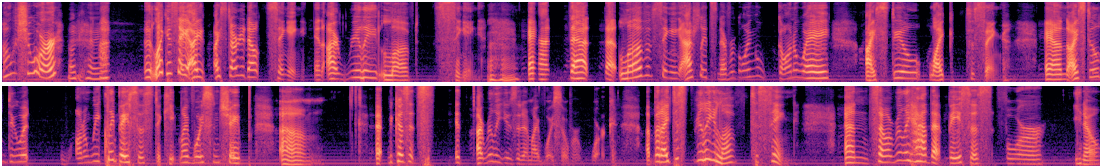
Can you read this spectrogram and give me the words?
Oh, sure. Okay. Uh, like I say, I, I started out singing and I really loved singing. Uh-huh. And that that love of singing, actually it's never going gone away. I still like to sing. And I still do it on a weekly basis to keep my voice in shape um, eh, because it's it I really use it in my voiceover work. Uh, but I just really love to sing. And so I really have that basis for, you know,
